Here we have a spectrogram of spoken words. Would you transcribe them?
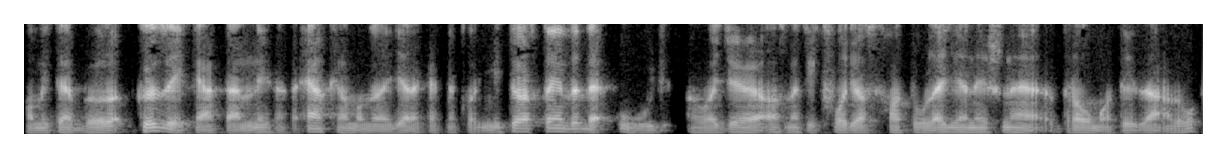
amit ebből közé kell tenni, tehát el kell mondani a gyerekeknek, hogy mi történt, de úgy, hogy az nekik fogyasztható legyen, és ne traumatizáló.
